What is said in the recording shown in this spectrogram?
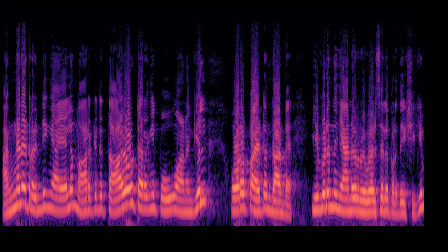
അങ്ങനെ ട്രെൻഡിങ് ആയാലും മാർക്കറ്റ് താഴോട്ട് ഇറങ്ങി പോവുകയാണെങ്കിൽ ഉറപ്പായിട്ടും താണ്ട് ഇവിടുന്ന് ഞാനൊരു റിവേഴ്സൽ പ്രതീക്ഷിക്കും.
